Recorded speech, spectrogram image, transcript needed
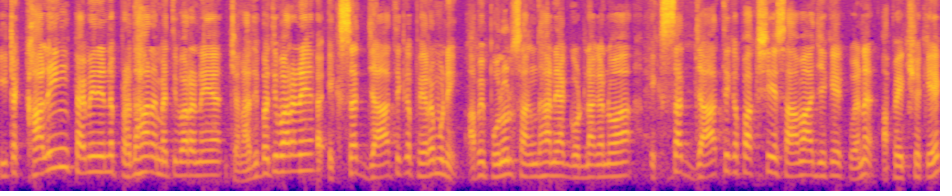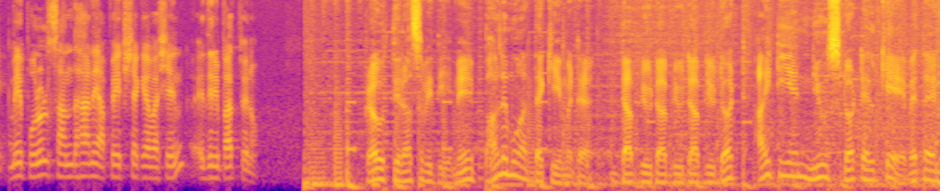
ඊට කලින් පැමිණෙන ප්‍රධාන මැතිවරණය ජනාධිපතිවරණය එක්සත් ජාතික පෙරමුණේ අපි පුළුල් සංධානයක් ගොඩනගනවා එක්සත් ජාතික පක්ෂයේ සමාජිකයෙක් වන අපේක්ෂකයෙක් මේ පුළුල් සංධානය අපේක්ෂකය වශයෙන් ඉදිරිපත් වෙනවා. ප්‍රවෘත්ති රසවිදීමේ පළමු අත්දැකීමට www.itnnews.lk වෙතෙන්න.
